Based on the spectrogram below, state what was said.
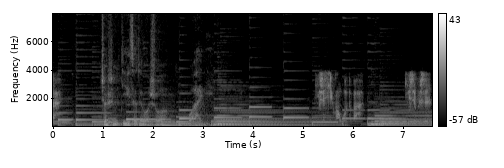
来。这是你第一次对我说“我爱你”。你是喜欢我的吧？你是不是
